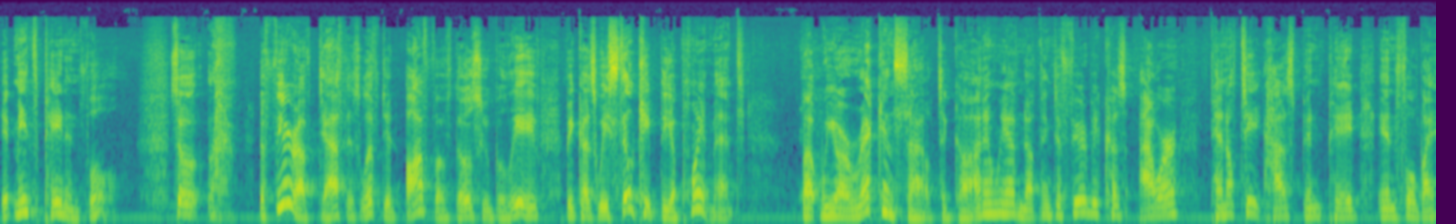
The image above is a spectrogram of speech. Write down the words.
It means paid in full. So the fear of death is lifted off of those who believe because we still keep the appointment, but we are reconciled to God and we have nothing to fear because our penalty has been paid in full by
